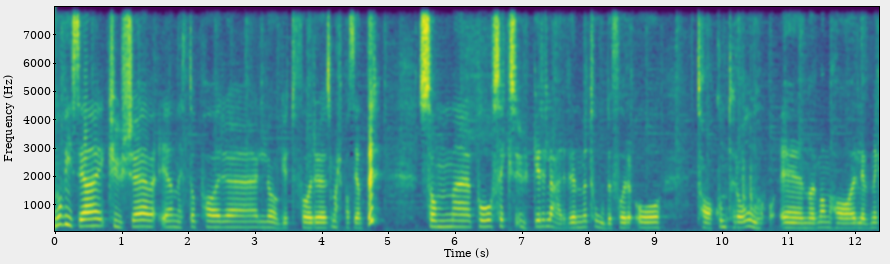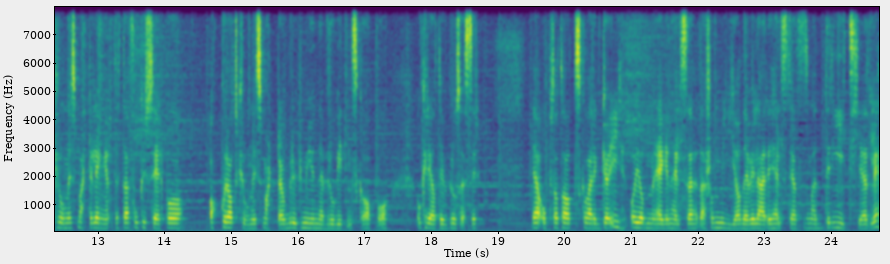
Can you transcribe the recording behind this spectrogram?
nå viser jeg kurset jeg nettopp har eh, laget for eh, smertepasienter som eh, på seks uker lærer en metode for å ta kontroll eh, når man har levd med kronisk smerte lenge. Dette er fokusert på akkurat kronisk smerte og bruker mye nevrovitenskap og, og kreative prosesser. Jeg er opptatt av at det skal være gøy å jobbe med egen helse. Det er så mye av det vi lærer i helsetjenesten som er dritkjedelig,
